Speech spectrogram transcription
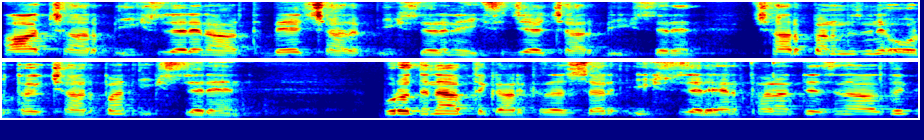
a çarpı x üzeri n artı b çarpı x üzeri n eksi c çarpı x üzeri n. Çarpanımız ne? Ortak çarpan x üzeri n. Burada ne yaptık arkadaşlar? x üzeri n parantezine aldık.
